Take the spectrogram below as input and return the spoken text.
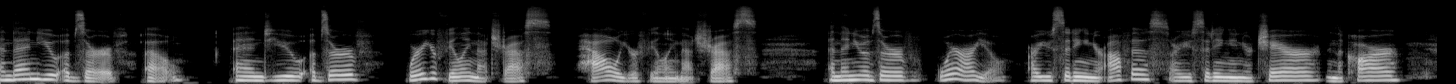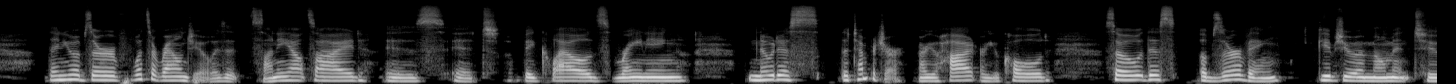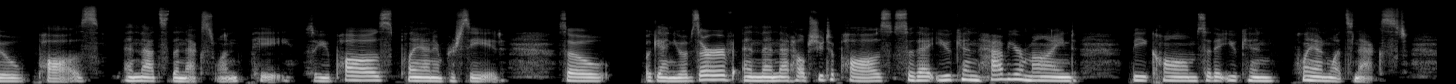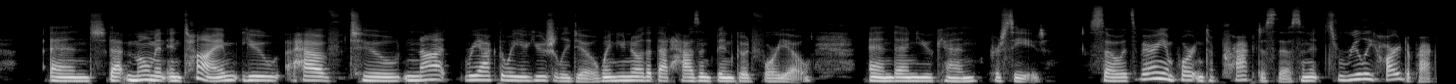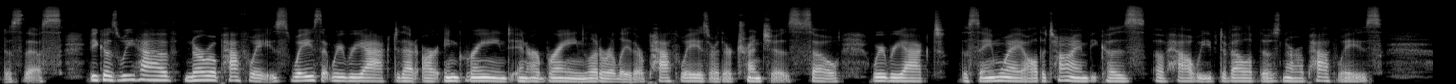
And then you observe, O. And you observe where you're feeling that stress, how you're feeling that stress, and then you observe where are you? Are you sitting in your office? Are you sitting in your chair, in the car? Then you observe what's around you. Is it sunny outside? Is it big clouds, raining? Notice the temperature. Are you hot? Are you cold? So, this observing gives you a moment to pause. And that's the next one, P. So, you pause, plan, and proceed. So, again, you observe, and then that helps you to pause so that you can have your mind be calm so that you can plan what's next. And that moment in time, you have to not react the way you usually do when you know that that hasn't been good for you. And then you can proceed. So it's very important to practice this. And it's really hard to practice this because we have neural pathways, ways that we react that are ingrained in our brain, literally. They're pathways or they're trenches. So we react the same way all the time because of how we've developed those neural pathways.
